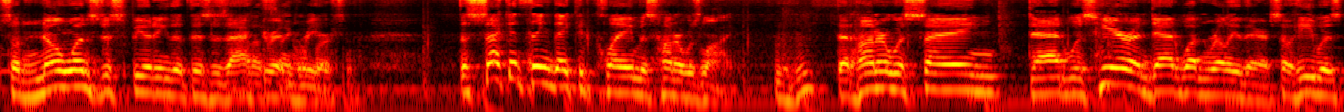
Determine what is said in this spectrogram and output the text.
So no one's disputing that this is accurate and real. Person. The second thing they could claim is Hunter was lying. Mm-hmm. That Hunter was saying dad was here and dad wasn't really there. So he was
